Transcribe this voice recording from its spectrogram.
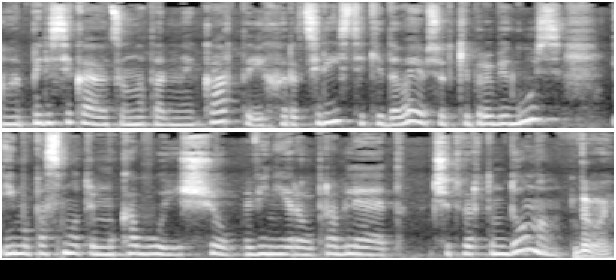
э, пересекаются натальные карты и характеристики. Давай я все-таки пробегусь, и мы посмотрим, у кого еще Венера управляет четвертым домом. Давай.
